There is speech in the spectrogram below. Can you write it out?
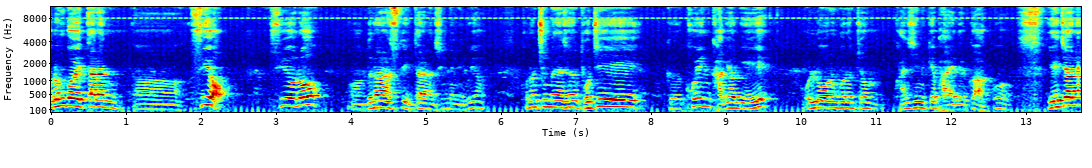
그런 거에 따른 어 수요 수요로 어 늘어날 수도 있다는 측면이고요. 그런 측면에서는 도지 그 코인 가격이 올라오는 거는 좀 관심 있게 봐야 될 것 같고 예전에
